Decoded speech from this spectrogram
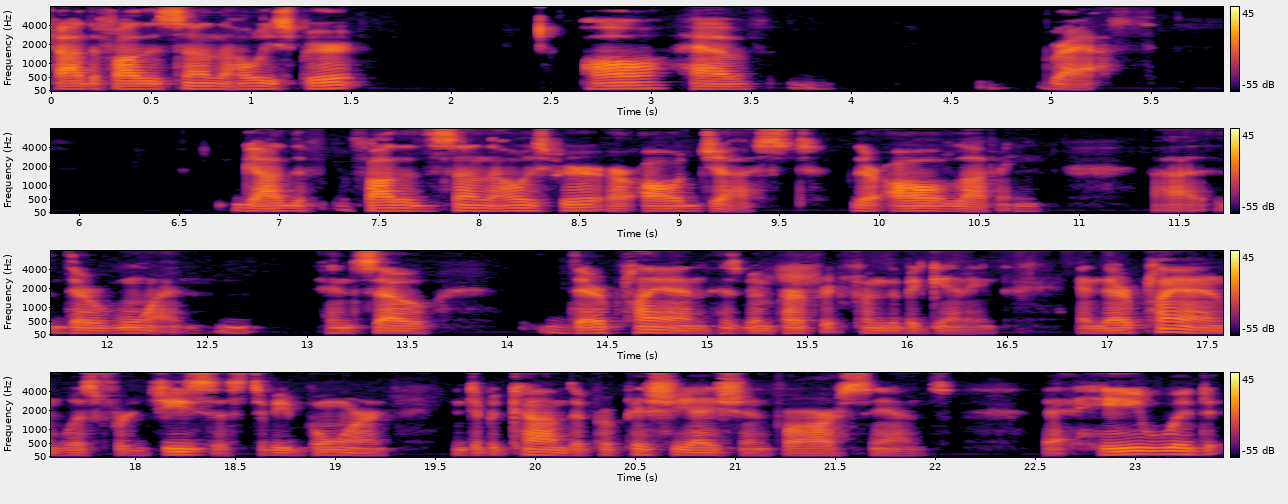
God the Father, the Son, the Holy Spirit all have wrath. God the Father, the Son, and the Holy Spirit are all just. They're all loving. Uh, they're one. And so their plan has been perfect from the beginning, and their plan was for Jesus to be born and to become the propitiation for our sins, that he would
